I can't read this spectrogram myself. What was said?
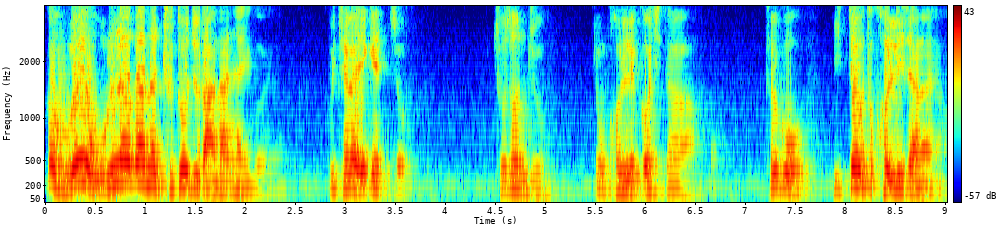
그럼 왜 올라가는 주도주를 안 하냐 이거예요. 그 제가 얘기했죠. 조선주 좀 걸릴 것이다. 결국 이때부터 걸리잖아요.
